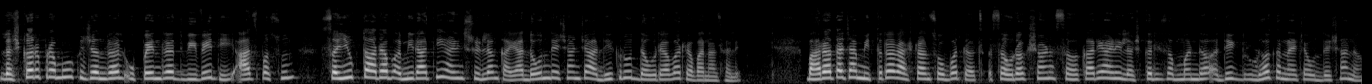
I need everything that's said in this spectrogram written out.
लष्कर प्रमुख जनरल उपेंद्र द्विवेदी आजपासून संयुक्त अरब अमिराती आणि श्रीलंका या दोन देशांच्या अधिकृत दौऱ्यावर रवाना झाले. भारताच्या मित्र राष्ट्रांसोबतच संरक्षण सहकार्य आणि लष्करी संबंध अधिक दृढ करण्याच्या उद्देशानं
